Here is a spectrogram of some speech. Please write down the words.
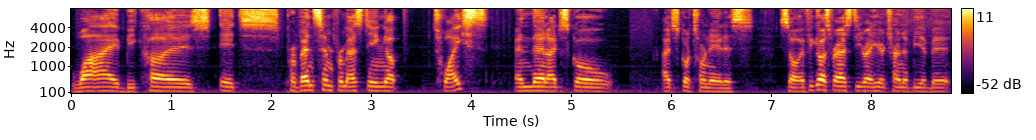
Why? Because it prevents him from SDing up twice, and then I just go, I just go Tornadus. So if he goes for SD right here, trying to be a bit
